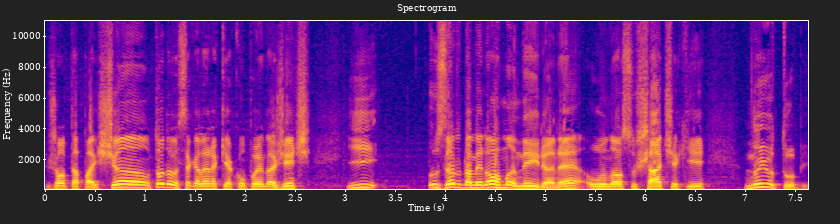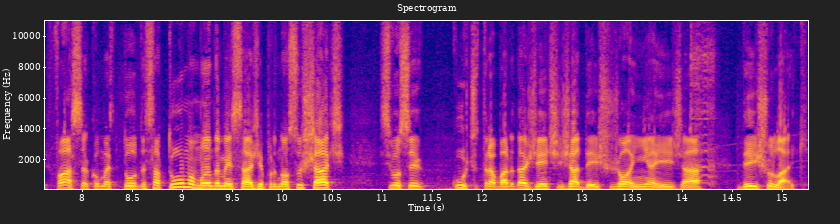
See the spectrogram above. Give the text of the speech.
J Paixão, toda essa galera aqui acompanhando a gente e usando da menor maneira, né, o nosso chat aqui no YouTube. Faça como é toda essa turma, manda mensagem para o nosso chat. Se você curte o trabalho da gente, já deixa o joinha aí, já deixa o like.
